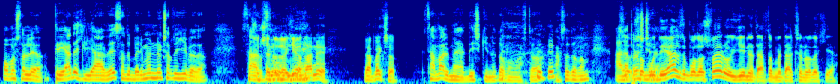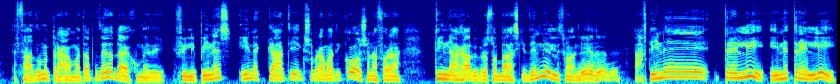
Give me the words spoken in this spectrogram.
Όπως το λέω, 30.000 θα τον περιμένουν έξω από το γήπεδο. Θα Στο ξενοδοχείο δούμε- θα είναι. Θα παίξω. Θα βάλουμε ένα δίσκινο, το είπαμε αυτό. αυτό το είπαμε. Αλλά στο, στο πρόσεξε, Μουντιάλ του ποδοσφαίρου γίνεται αυτό με τα ξενοδοχεία. θα δούμε πράγματα που δεν θα τα έχουμε δει. Οι Φιλιππίνες είναι κάτι εξωπραγματικό όσον αφορά την αγάπη προς τον μπάσκετ. Δεν είναι η Λιθουανία. Ναι, ναι, ναι. Αυτή είναι τρελή. Είναι τρελή.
